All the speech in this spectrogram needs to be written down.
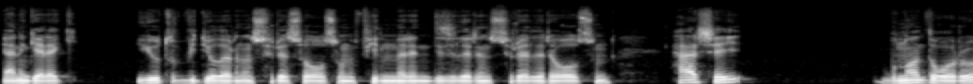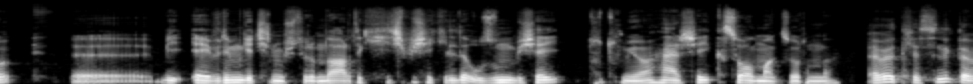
Yani gerek YouTube videolarının süresi olsun, filmlerin, dizilerin süreleri olsun. Her şey buna doğru e, bir evrim geçirmiş durumda. Artık hiçbir şekilde uzun bir şey tutmuyor. Her şey kısa olmak zorunda. Evet kesinlikle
